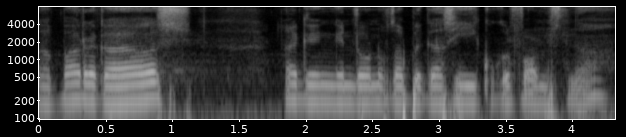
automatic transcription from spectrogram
Sabar ya guys. Lagi ingin download aplikasi Google Forms nah.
